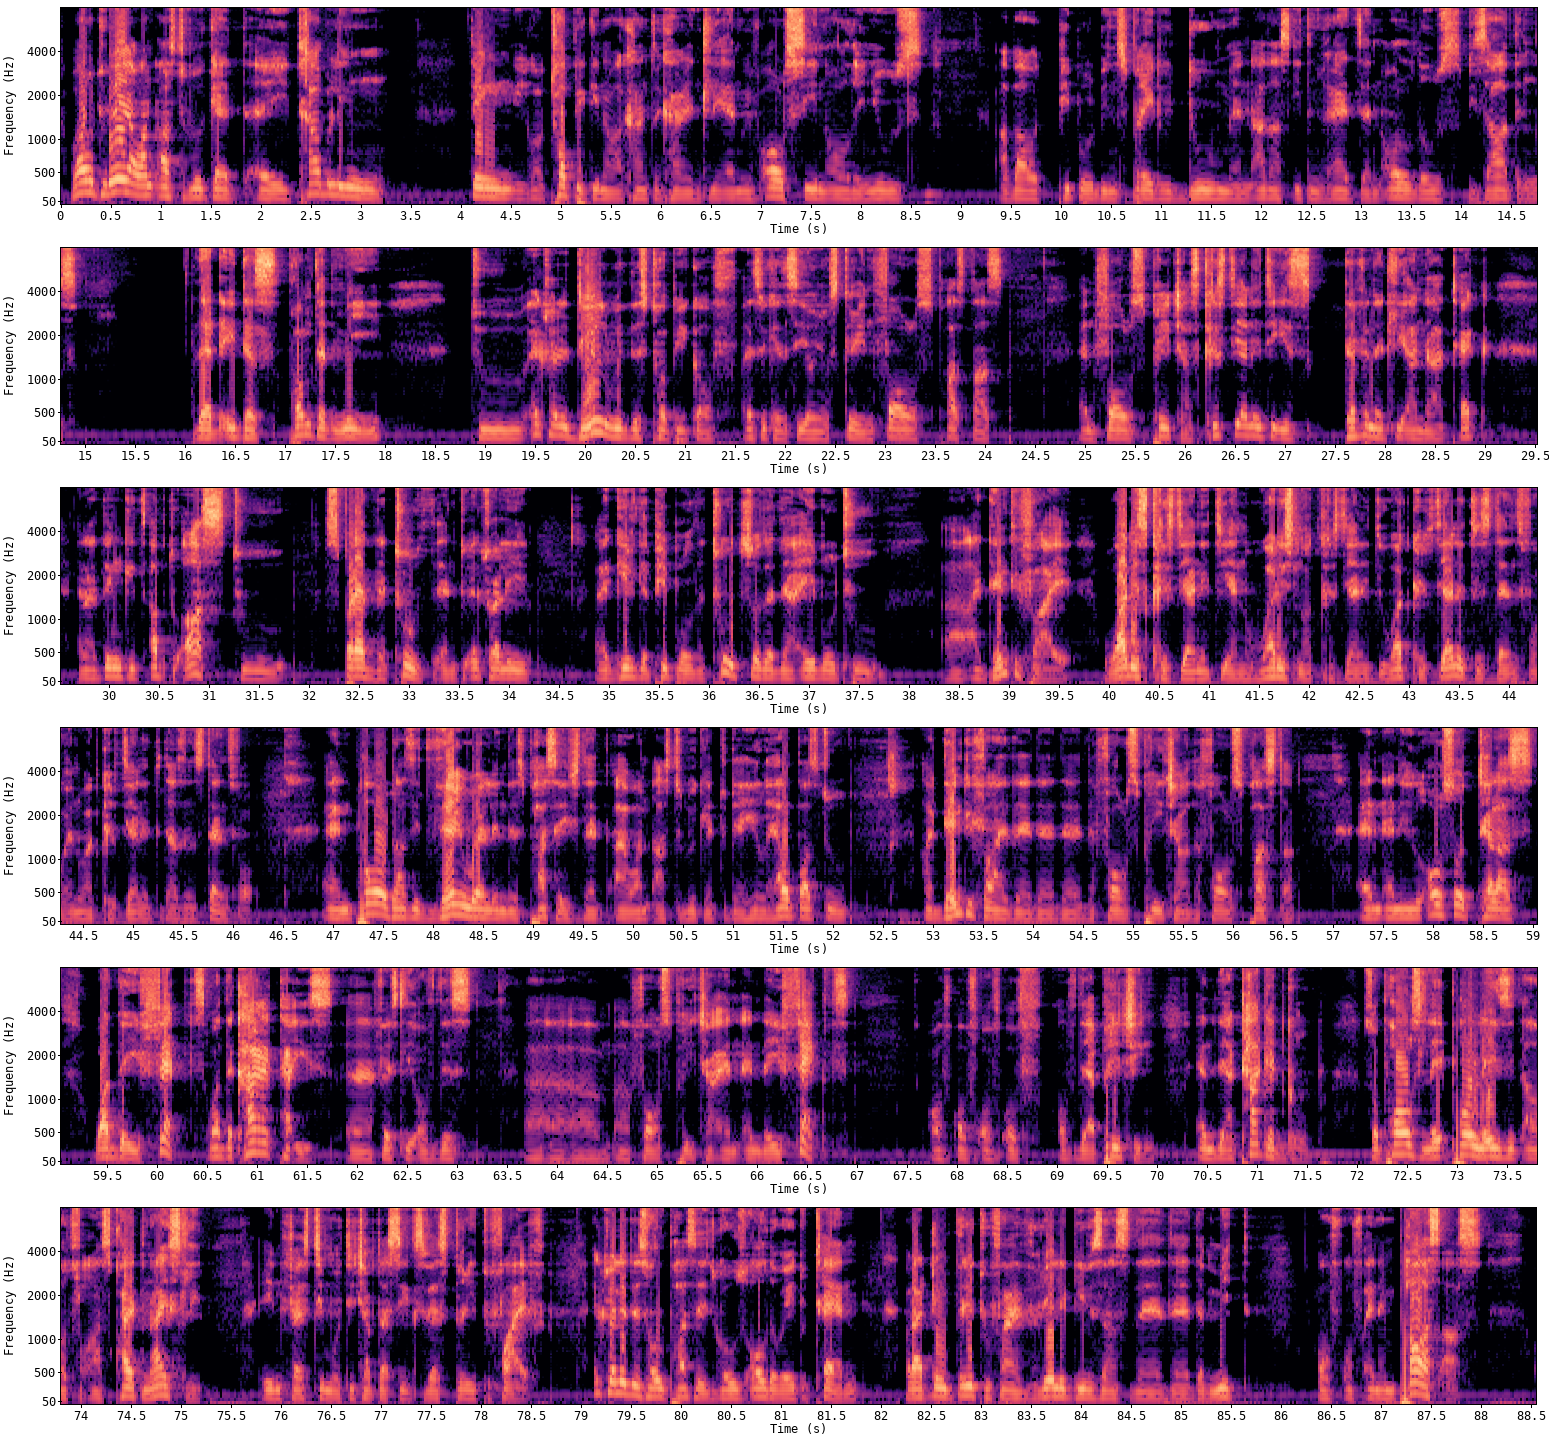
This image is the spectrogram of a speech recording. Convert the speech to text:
Well, today I want us to look at a troubling thing or topic in our country currently, and we've all seen all the news about people being sprayed with doom and others eating rats and all those bizarre things that it has prompted me to actually deal with this topic of, as you can see on your screen, false pastors and false preachers. Christianity is definitely under attack, and I think it's up to us to spread the truth and to actually uh, give the people the truth so that they are able to uh, identify what is Christianity and what is not Christianity, what Christianity stands for and what Christianity doesn't stand for. And Paul does it very well in this passage that I want us to look at today. He'll help us to identify the, the, the, the false preacher or the false pastor. And, and he'll also tell us what the effects, what the character is, uh, firstly, of this uh, uh, um, uh, false preacher and, and the effects of, of, of, of, of their preaching and their target group. So Paul's Paul lays it out for us quite nicely in First Timothy chapter 6, verse 3 to 5. Actually, this whole passage goes all the way to 10, but I think 3 to 5 really gives us the, the, the meat of, of and empowers us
